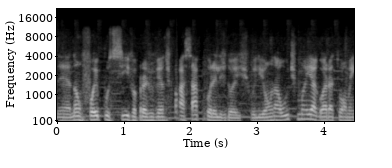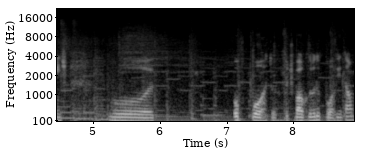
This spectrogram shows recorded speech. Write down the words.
é, não foi possível para a Juventus passar por eles dois. O Lyon na última e agora atualmente o o Porto, o Futebol Clube do Porto. Então,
